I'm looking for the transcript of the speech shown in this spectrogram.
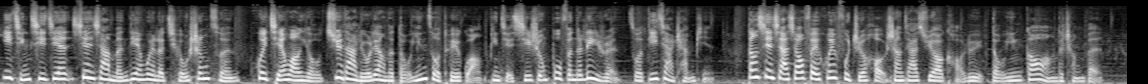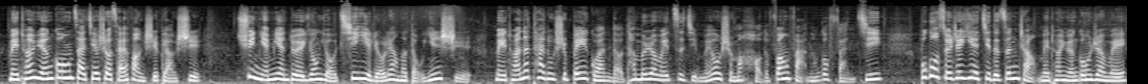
疫情期间线下门店为了求生存，会前往有巨大流量的抖音做推广，并且牺牲部分的利润做低价产品。当线下消费恢复之后，商家需要考虑抖音高昂的成本。美团员工在接受采访时表示。去年面对拥有七亿流量的抖音时，美团的态度是悲观的。他们认为自己没有什么好的方法能够反击。不过，随着业绩的增长，美团员工认为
